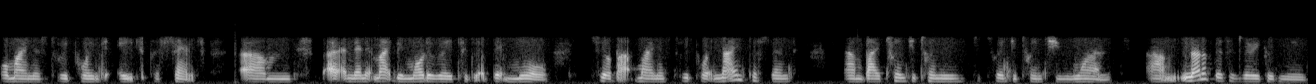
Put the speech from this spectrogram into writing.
or minus 3.8%. Um, and then it might be moderated a bit more to about minus 3.9% um, by 2020 to 2021. Um, none of this is very good news.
